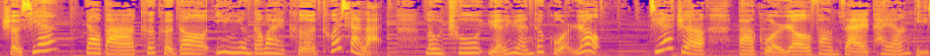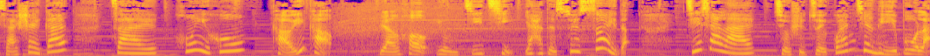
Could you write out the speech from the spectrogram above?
首先，要把可可豆硬硬的外壳脱下来，露出圆圆的果肉。接着，把果肉放在太阳底下晒干，再烘一烘、烤一烤，然后用机器压得碎碎的。接下来就是最关键的一步了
